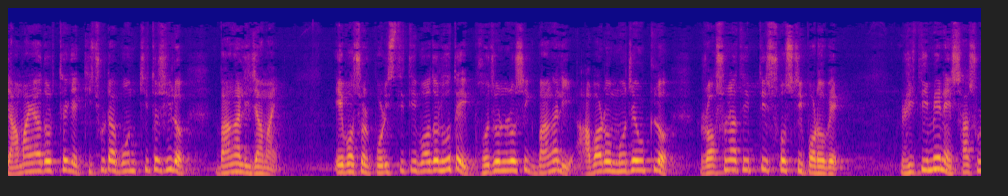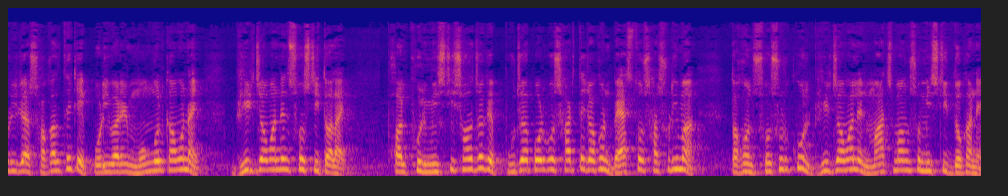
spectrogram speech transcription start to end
জামাই আদর থেকে কিছুটা বঞ্চিত ছিল বাঙালি জামাই। এবছর পরিস্থিতি বদল হতেই ভোজন রসিক বাঙালি আবারও মজে উঠল রসনা তৃপ্তির ষষ্ঠী পরবে। রীতি মেনে শাশুড়িরা সকাল থেকে পরিবারের মঙ্গল কামনায় ভিড় জমালেন ষষ্ঠী তলায় ফলফুল মিষ্টি সহযোগে পূজা পর্ব সারতে যখন ব্যস্ত শাশুড়িমা, তখন শ্বশুরকুল ভিড় জমালেন মাছ মাংস মিষ্টির দোকানে।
